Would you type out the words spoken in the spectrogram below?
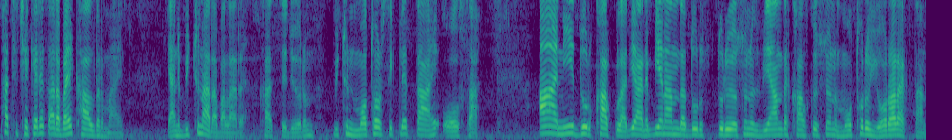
Pati çekerek arabayı kaldırmayın. Yani bütün arabaları kastediyorum. Bütün motosiklet dahi olsa. Ani dur kalklar. Yani bir anda dur, duruyorsunuz bir anda kalkıyorsunuz motoru yoraraktan.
